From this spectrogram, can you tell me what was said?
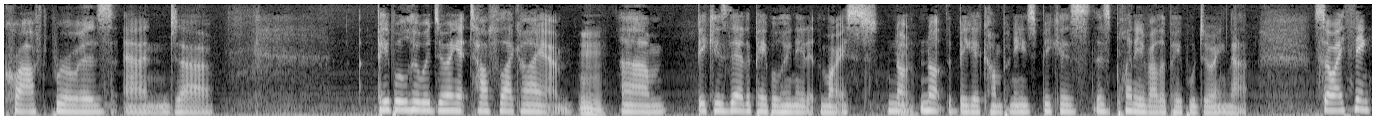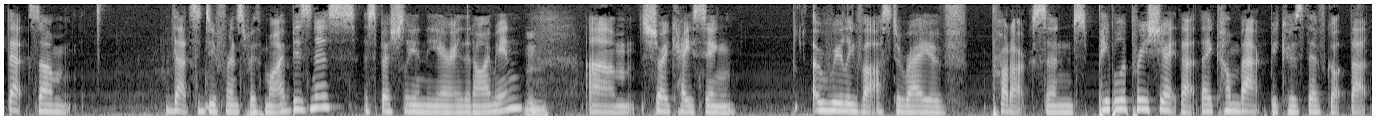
craft brewers and uh, people who are doing it tough like I am. Um, because they're the people who need it the most, not not the bigger companies. Because there's plenty of other people doing that. So I think that's um, that's a difference with my business, especially in the area that I'm in, um, showcasing a really vast array of products, and people appreciate that. They come back because they've got that.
